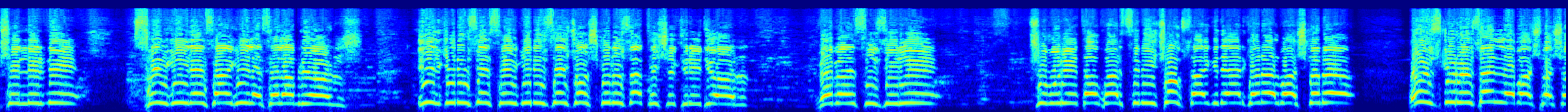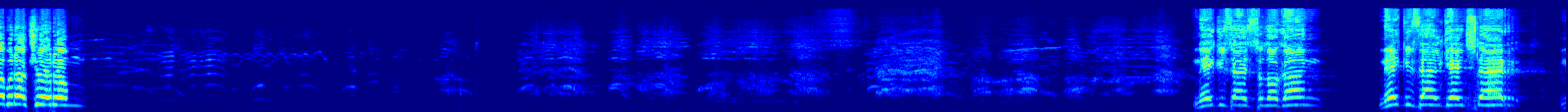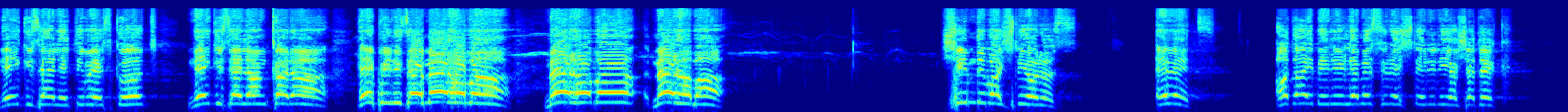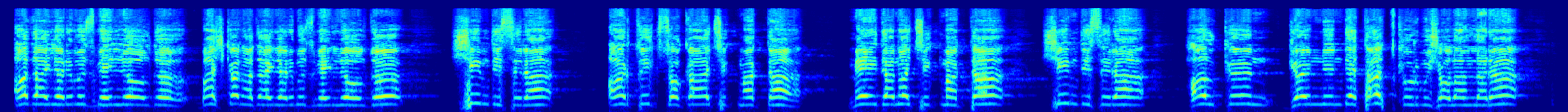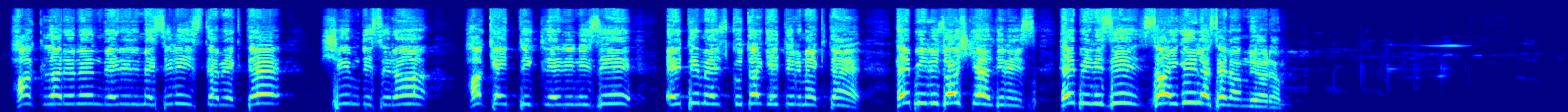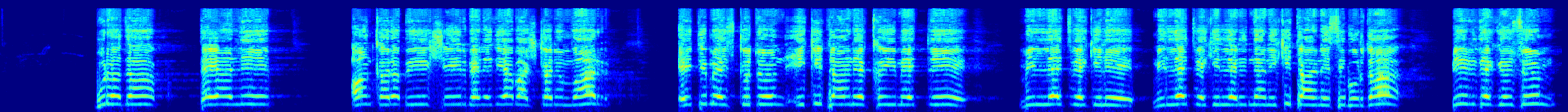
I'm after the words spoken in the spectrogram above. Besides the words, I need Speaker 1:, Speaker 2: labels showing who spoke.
Speaker 1: hemşerilerini sevgiyle saygıyla selamlıyor. İlginize, sevginize, coşkunuza teşekkür ediyor. Ve ben sizleri Cumhuriyet Halk Partisi'nin çok saygıdeğer Genel Başkanı Özgür Özel'le baş başa bırakıyorum.
Speaker 2: Ne güzel slogan, ne güzel gençler, ne güzel Etimeskut, ne güzel Ankara. Hepinize merhaba, merhaba, merhaba. Şimdi başlıyoruz. Evet, aday belirleme süreçlerini yaşadık. Adaylarımız belli oldu, başkan adaylarımız belli oldu. Şimdi sıra artık sokağa çıkmakta, meydana çıkmakta. Şimdi sıra halkın gönlünde tat kurmuş olanlara haklarının verilmesini istemekte. Şimdi sıra hak ettiklerinizi Etimeskut'a getirmekte. Hepiniz hoş geldiniz. Hepinizi saygıyla selamlıyorum. Burada değerli Ankara Büyükşehir Belediye Başkanım var. Etimeskut'un iki tane kıymetli milletvekili, milletvekillerinden iki tanesi burada. Bir de gözüm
